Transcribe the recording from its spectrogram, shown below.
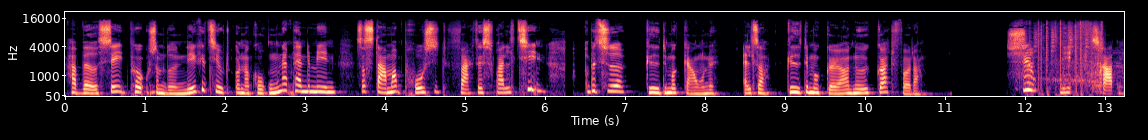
har været set på som noget negativt under coronapandemien, så stammer prosit faktisk fra latin og betyder givet det må gavne, altså givet det må gøre noget godt for dig. 7, 9, 13.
